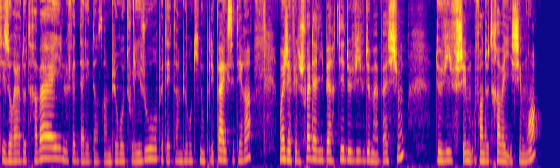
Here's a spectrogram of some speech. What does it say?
des horaires de travail, le fait d'aller dans un bureau tous les jours, peut-être un bureau qui nous plaît pas, etc. Moi, j'ai fait le choix de la liberté de vivre de ma passion, de vivre chez enfin de travailler chez moi,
